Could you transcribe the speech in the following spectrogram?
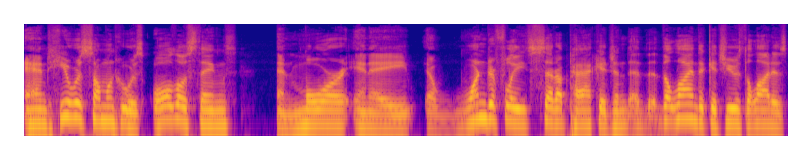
And here was someone who was all those things and more in a, a wonderfully set up package. And the, the line that gets used a lot is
